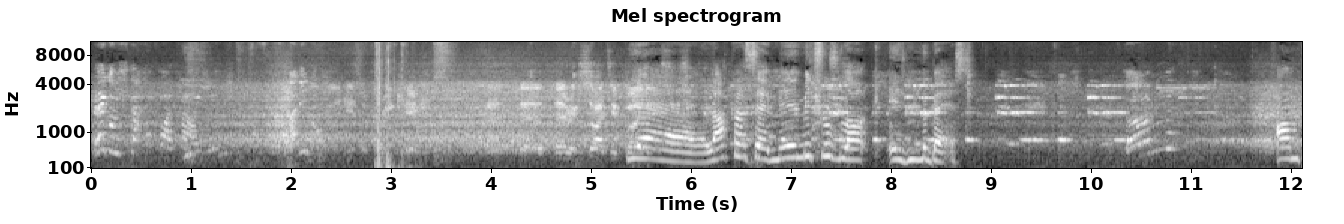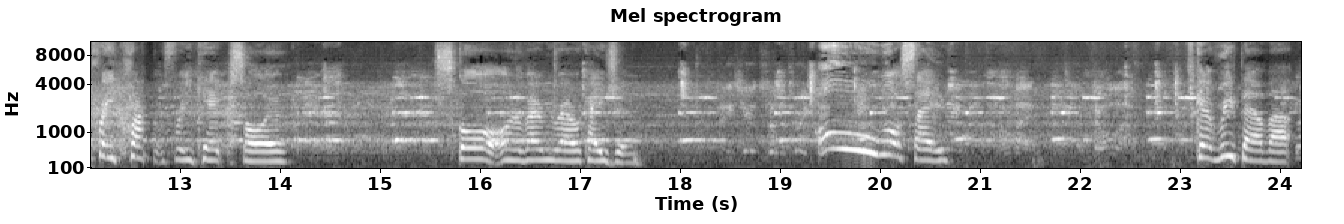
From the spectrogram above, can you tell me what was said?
There goes stack of 5,000. I didn't know. It is a free kick. And uh, they're excited by Yeah, like I said, me and Mitchell's luck isn't the best. Um, I'm pretty crap at free kicks, so score on a very rare occasion. this. And he shoots from the free kick. Oh, what a save! Goal. Let's get a replay of that.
